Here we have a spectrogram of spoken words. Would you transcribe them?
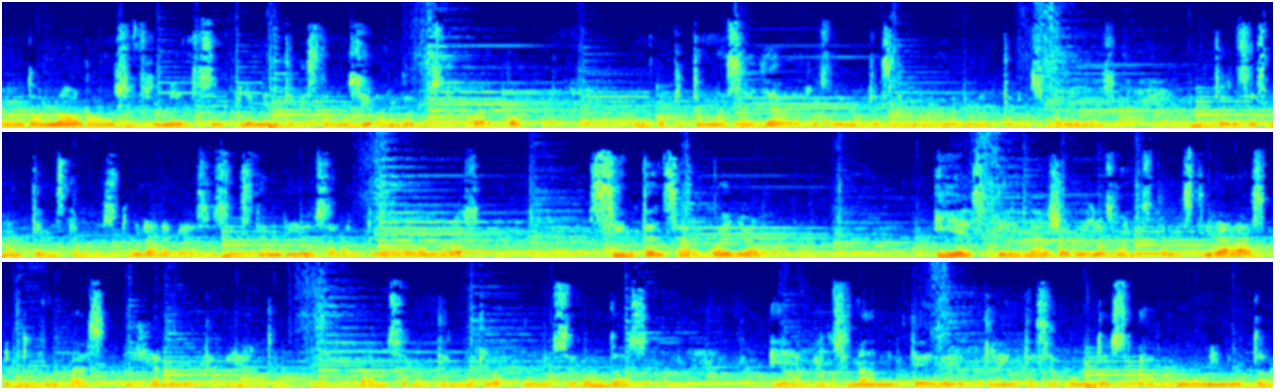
un dolor o un sufrimiento, simplemente que estamos llevando a nuestro cuerpo un poquito más allá de los límites que normalmente nos ponemos. Entonces mantén esta postura de brazos extendidos a la altura de hombros sin tensar cuello y, las rodillas van a estar estiradas y tu compás ligeramente abierto. Vamos a mantenerlo unos segundos, eh, aproximadamente de 30 segundos a un minuto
